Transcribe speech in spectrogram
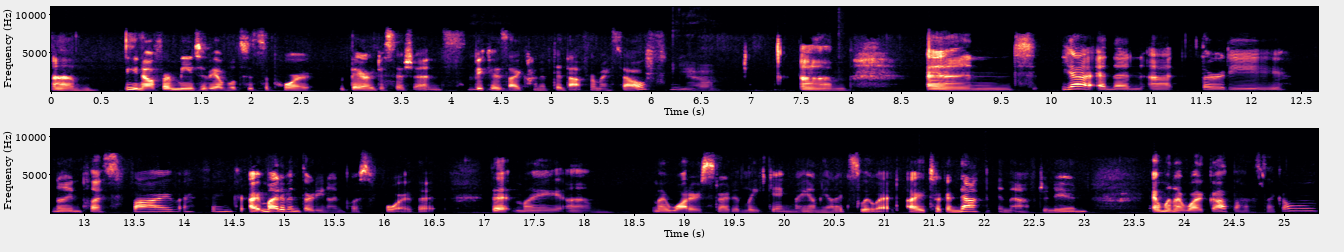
um, you know, for me to be able to support their decisions mm-hmm. because I kind of did that for myself. Yeah. Um, and yeah, and then at 39 plus five, I think it might have been 39 plus four that that my um, my water started leaking, my amniotic fluid. I took a nap in the afternoon, and when I woke up, I was like, oh,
